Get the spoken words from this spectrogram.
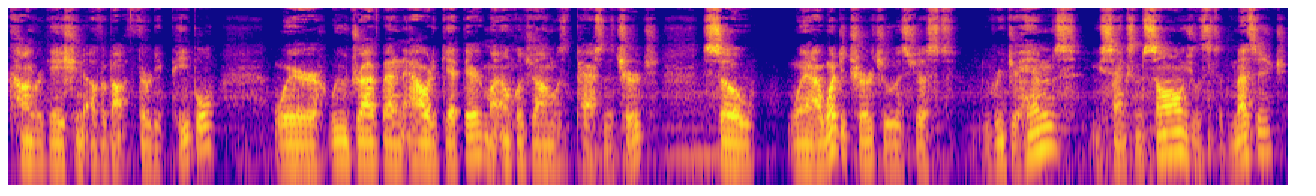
congregation of about 30 people, where we would drive about an hour to get there. My Uncle John was the pastor of the church. So when I went to church, it was just you read your hymns, you sang some songs, you listened to the message,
